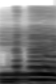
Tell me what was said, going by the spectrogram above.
Yeah.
